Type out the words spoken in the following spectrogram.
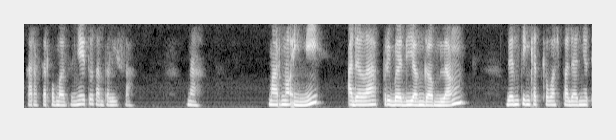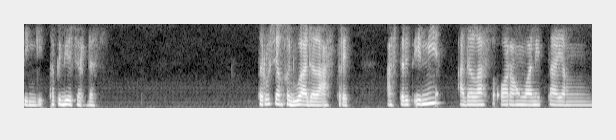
Karakter pembantunya itu Tante Lisa. Nah, Marno ini adalah pribadi yang gamblang dan tingkat kewaspadaannya tinggi, tapi dia cerdas. Terus yang kedua adalah Astrid. Astrid ini adalah seorang wanita yang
